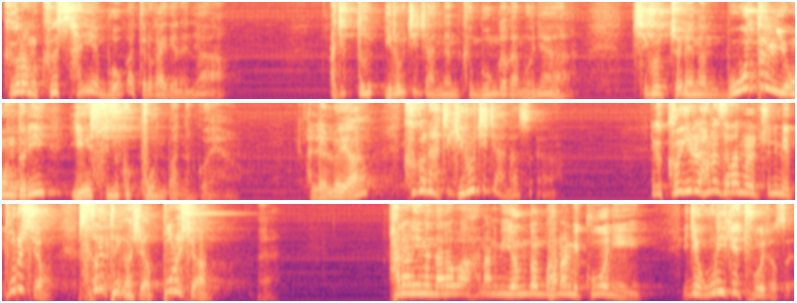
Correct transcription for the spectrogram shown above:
그러면 그 사이에 뭐가 들어가야 되느냐? 아직도 이루어지지 않는 그 뭔가가 뭐냐 지구촌에는 모든 영혼들이 예수 믿고 구원 받는 거예요. 할렐루야. 그건 아직 이루어지지 않았어요. 그러니까 그 일을 하는 사람을 주님이 부르셔. 선택하셔. 부르셔. 예. 하나님의 나라와 하나님의 영광과 하나님의 구원이 이제 우리에게 주어졌어요.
